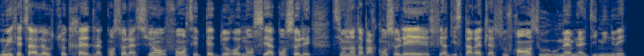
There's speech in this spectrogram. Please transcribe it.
Oui, c'est ça. Le secret de la consolation, au fond, c'est peut-être de renoncer à consoler. Si on entend par consoler, faire disparaître la souffrance ou, ou même la diminuer.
